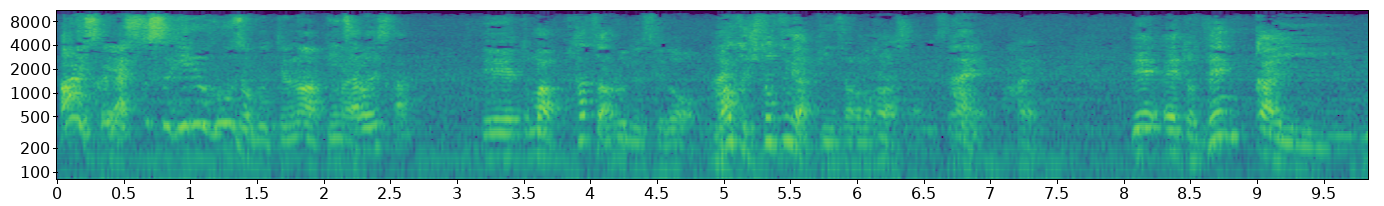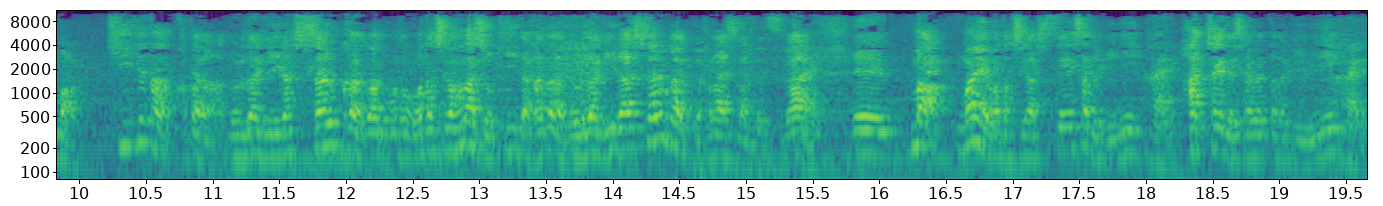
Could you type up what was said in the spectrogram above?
あれですか安すぎる風俗っていうのはピンサロですか、えーとまあ、2つあるんですけど、まず1つ目はピンサロの話なんですね、はい。はい。でえー、と前回、まあ、聞いてた方がどれだけいらっしゃるかあ私の話を聞いた方がどれだけいらっしゃるかっていう話なんですが、はい。えーまあ、前私が出演した時に、はい。はっちゃけで喋った時に、はい。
